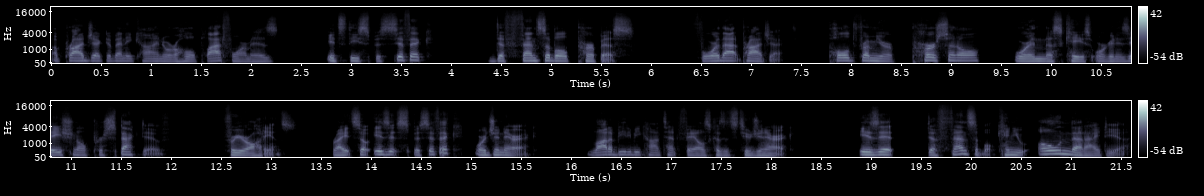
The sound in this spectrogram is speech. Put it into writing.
a project of any kind, or a whole platform is it's the specific defensible purpose for that project pulled from your personal or in this case, organizational perspective for your audience, right? So is it specific or generic? A lot of B2B content fails because it's too generic. Is it defensible? Can you own that idea?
